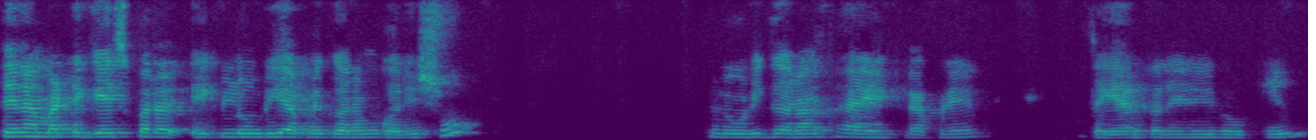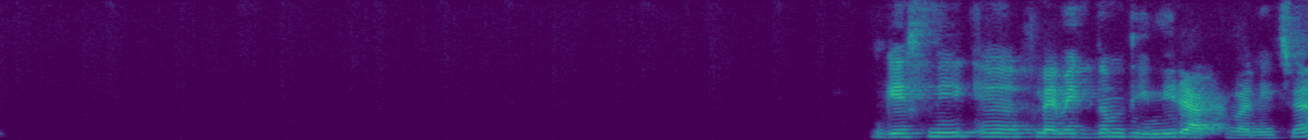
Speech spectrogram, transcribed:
તેના માટે ગેસ પર એક લોડી આપણે ગરમ કરીશું. લોડી ગરમ થાય એટલે આપણે તૈયાર કરેલી રોટલી ગેસની ફ્લેમ એકદમ ધીમી રાખવાની છે.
